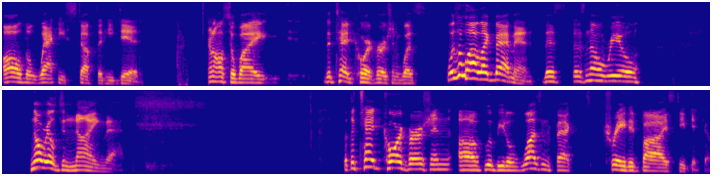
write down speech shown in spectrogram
all the wacky stuff that he did. And also why the Ted Kord version was was a lot like Batman. There's there's no real no real denying that. But the Ted Kord version of Blue Beetle was in fact created by Steve Ditko.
